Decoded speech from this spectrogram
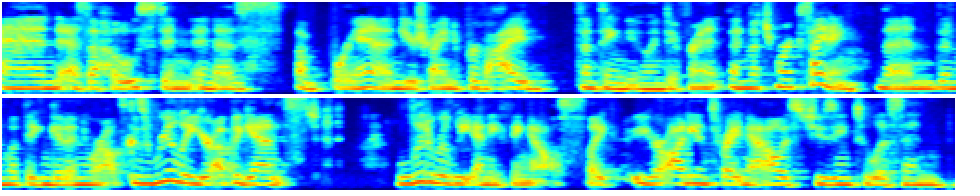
And as a host and, and as a brand, you're trying to provide something new and different and much more exciting than than what they can get anywhere else. Because really you're up against literally anything else. Like your audience right now is choosing to listen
